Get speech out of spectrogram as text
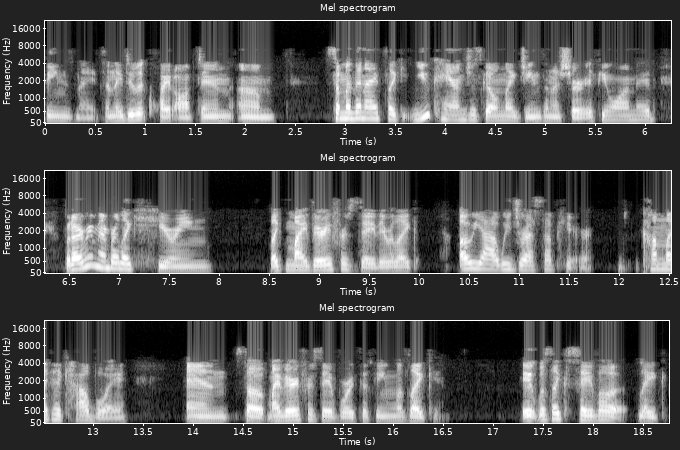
themes nights, and they do it quite often. Um, some of the nights, like you can just go in like jeans and a shirt if you wanted, but I remember like hearing, like my very first day, they were like, "Oh yeah, we dress up here, come like a cowboy." And so my very first day of work, the theme was like it was like save a like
